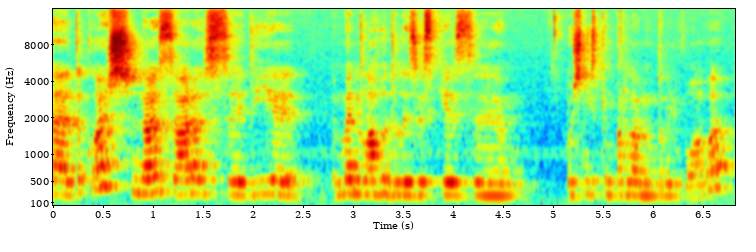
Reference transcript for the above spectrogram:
Е, Також у нас зараз е, діє, ми налагодили зв'язки з е, учнівським парламентом Львова.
